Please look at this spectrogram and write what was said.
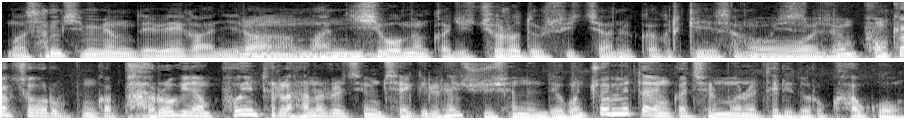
뭐 30명 내외가 아니라 음. 뭐한 25명까지 줄어들 수 있지 않을까 그렇게 예상하고 어, 있습니다. 지금 본격적으로 보니까 바로 그냥 포인트를 하나를 지금 제기를 해 주셨는데 그건 좀 이따 그러니까 질문을 드리도록 하고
